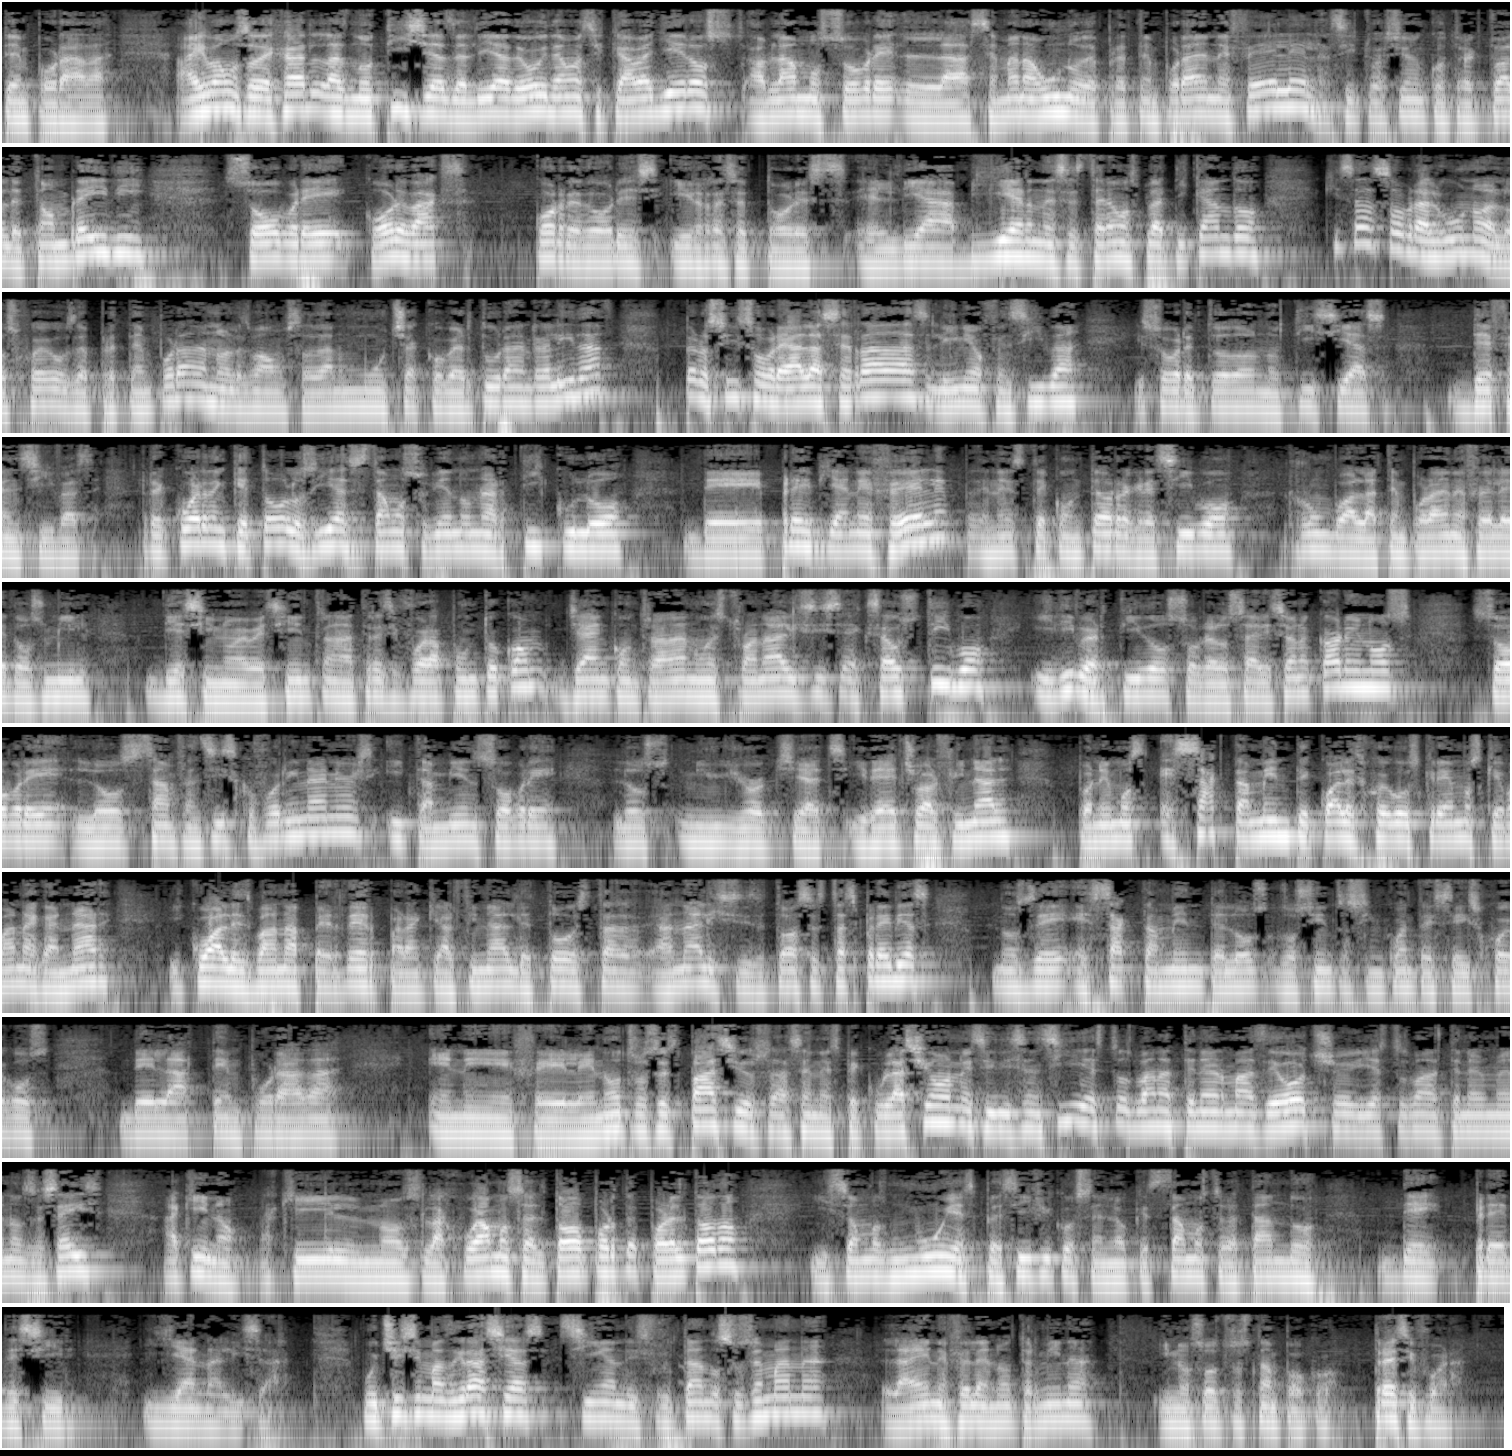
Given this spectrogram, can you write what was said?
temporada. Ahí vamos a dejar las noticias del día de hoy, damas y caballeros. Hablamos sobre la semana 1 de pretemporada NFL, la situación contractual de Tom Brady, sobre corebacks corredores y receptores. El día viernes estaremos platicando quizás sobre alguno de los juegos de pretemporada, no les vamos a dar mucha cobertura en realidad, pero sí sobre alas cerradas, línea ofensiva y sobre todo noticias defensivas. Recuerden que todos los días estamos subiendo un artículo de previa NFL en este conteo regresivo rumbo a la temporada NFL 2019. Si entran a tresyfuera.com ya encontrarán nuestro análisis exhaustivo y divertido sobre los Arizona Cardinals, sobre los San Francisco 49ers y también sobre los New York Jets. Y de hecho al final ponemos exactamente cuáles juegos creemos que van a ganar y cuáles van a perder para que al final de todo este análisis, de todas estas previas, nos dé exactamente los 256 juegos de la temporada NFL. En otros espacios hacen especulaciones y dicen, sí, estos van a tener más de 8 y estos van a tener menos de 6. Aquí no, aquí nos la jugamos el todo por, por el todo y somos muy específicos en lo que estamos tratando de predecir y analizar. Muchísimas gracias, sigan disfrutando su semana, la NFL no termina y nosotros tampoco. Tres y fuera.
